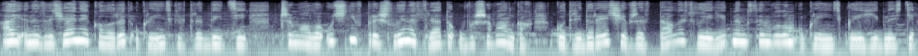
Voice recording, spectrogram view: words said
а й незвичайний колорит українських традицій. Чимало учнів прийшли на свято у вишиванках, котрі, до речі, вже стали своєрідним символом української гідності.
